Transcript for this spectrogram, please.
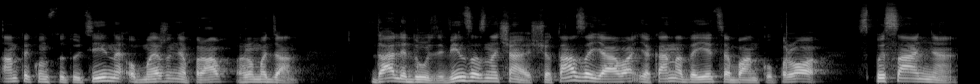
антиконституційне обмеження прав громадян. Далі, друзі, він зазначає, що та заява, яка надається банку про списання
